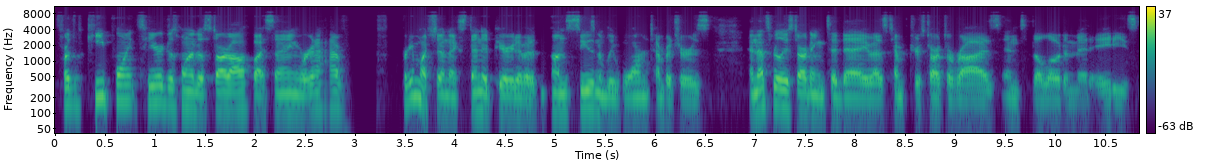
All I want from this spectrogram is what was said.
for the key points here, just wanted to start off by saying we're going to have pretty much an extended period of unseasonably warm temperatures. And that's really starting today as temperatures start to rise into the low to mid 80s.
